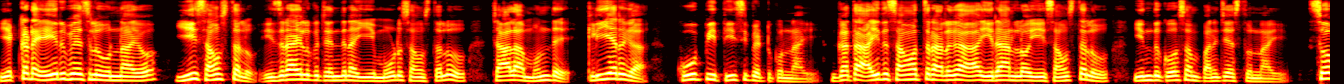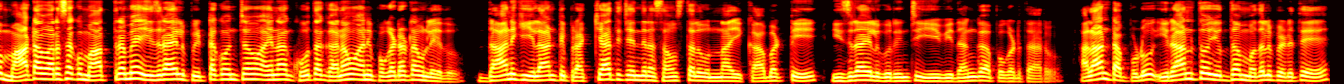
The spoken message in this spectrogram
ఎక్కడ ఎయిర్ బేసులు ఉన్నాయో ఈ సంస్థలు ఇజ్రాయెల్కు చెందిన ఈ మూడు సంస్థలు చాలా ముందే క్లియర్గా కూపి తీసి పెట్టుకున్నాయి గత ఐదు సంవత్సరాలుగా ఇరాన్లో ఈ సంస్థలు ఇందుకోసం పనిచేస్తున్నాయి. సో మాట వరసకు మాత్రమే ఇజ్రాయెల్ పిట్ట కొంచెం అయినా కూత ఘనం అని పొగడటం లేదు. దానికి ఇలాంటి ప్రఖ్యాతి చెందిన సంస్థలు ఉన్నాయి కాబట్టి ఇజ్రాయెల్ గురించి ఈ విధంగా పొగడతారు. అలాంటప్పుడు ఇరాన్తో యుద్ధం మొదలు పెడితే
